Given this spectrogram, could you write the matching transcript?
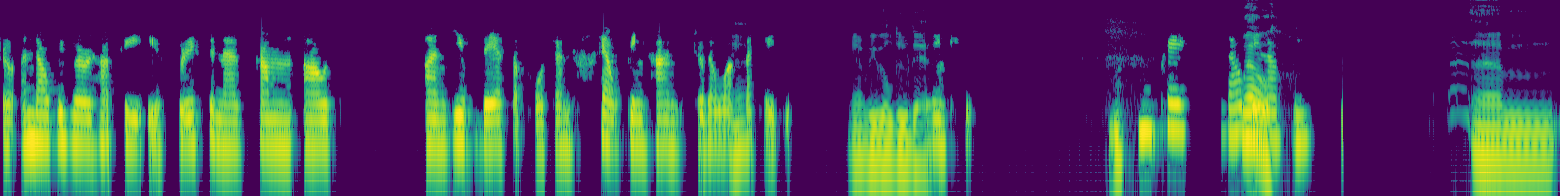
true. And I'll be very happy if listeners come out and give their support and helping hand to the work Yeah. that I do. yeah we will do that Thank you. Okay, that would Well, be lovely. um,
